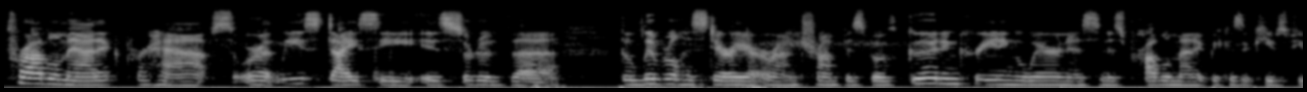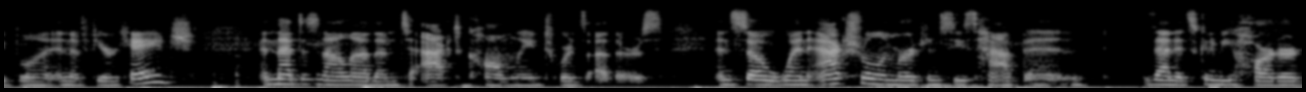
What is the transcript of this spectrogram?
problematic, perhaps, or at least dicey, is sort of the the liberal hysteria around Trump is both good in creating awareness and is problematic because it keeps people in a fear cage, and that does not allow them to act calmly towards others. And so, when actual emergencies happen, then it's going to be harder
